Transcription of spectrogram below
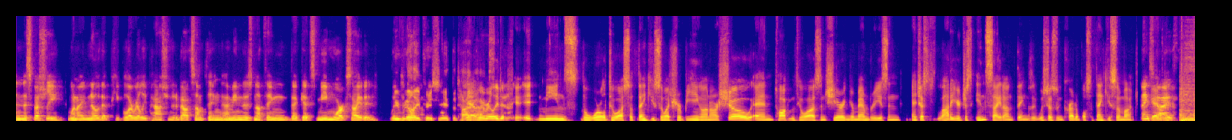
and especially when I know that people are really passionate about something. I mean, there's nothing that gets me more excited we really appreciate the time. Yeah, we really do. It, it, means the world to us. So thank you so much for being on our show and talking to us and sharing your memories and and just a lot of your just insight on things. It was just incredible. So thank you so much. Thanks, Again. guys.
